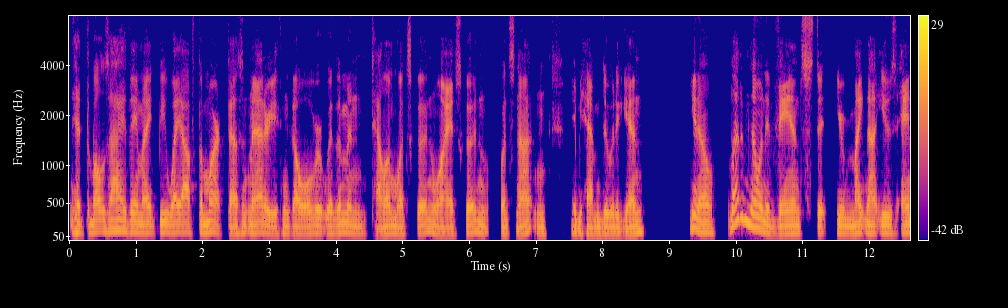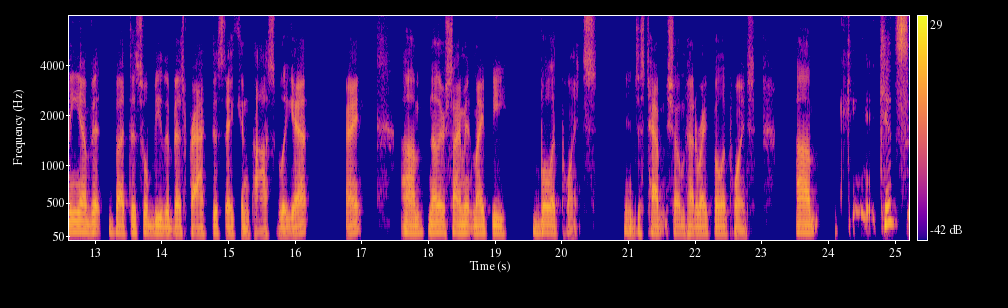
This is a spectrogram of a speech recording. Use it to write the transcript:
hit the bullseye, they might be way off the mark. Doesn't matter. You can go over it with them and tell them what's good and why it's good and what's not, and maybe have them do it again. You know, let them know in advance that you might not use any of it, but this will be the best practice they can possibly get. Right. Um, another assignment might be bullet points and just have show them how to write bullet points. Um, kids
